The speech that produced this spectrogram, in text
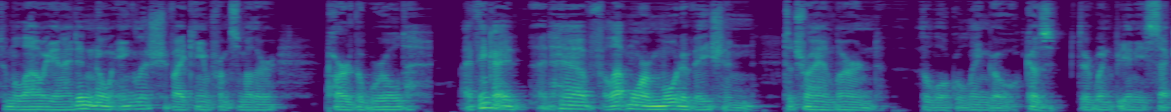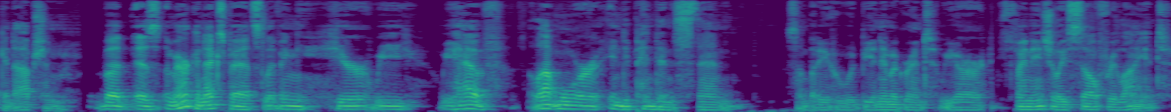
to Malawi and I didn't know English, if I came from some other part of the world, I think I'd, I'd have a lot more motivation to try and learn the local lingo because there wouldn't be any second option. But as American expats living here, we we have a lot more independence than somebody who would be an immigrant. We are financially self-reliant,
